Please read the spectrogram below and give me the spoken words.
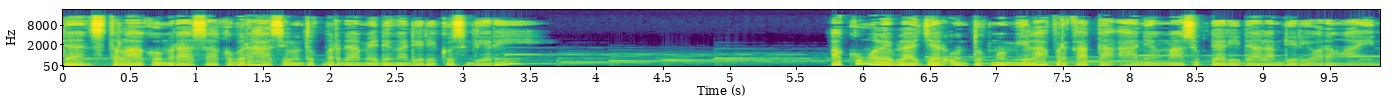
Dan setelah aku merasa aku berhasil untuk berdamai dengan diriku sendiri, aku mulai belajar untuk memilah perkataan yang masuk dari dalam diri orang lain.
